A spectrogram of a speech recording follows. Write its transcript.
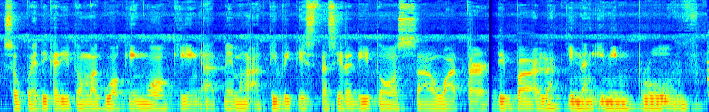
So, pwede ka dito mag-walking-walking at may mga activities na sila dito sa water. ba Laki ng in-improve.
